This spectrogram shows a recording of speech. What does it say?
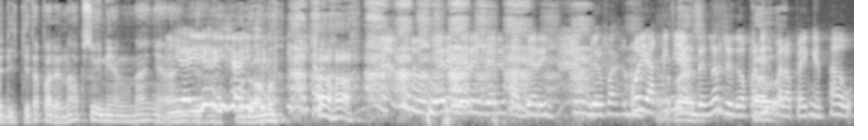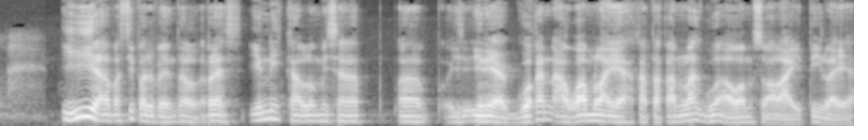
jadi kita pada nafsu ini yang nanya. Iya, iya, iya, iya. biarin biarin biarin pak biarin biar Pak. gue yakin yang Res, denger juga pasti pada pengen tahu Iya pasti pada pengen tahu. Res, ini kalau misalnya eh, ini ya, gue kan awam lah ya, katakanlah gue awam soal IT lah ya.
